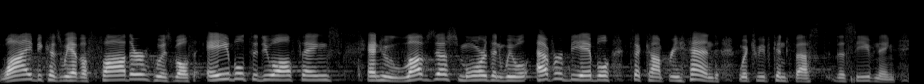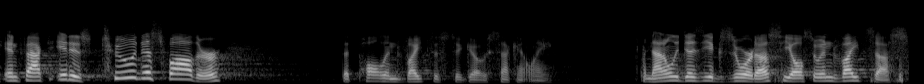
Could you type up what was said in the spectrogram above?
Why? Because we have a Father who is both able to do all things and who loves us more than we will ever be able to comprehend, which we've confessed this evening. In fact, it is to this Father that Paul invites us to go, secondly. And not only does he exhort us, he also invites us.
